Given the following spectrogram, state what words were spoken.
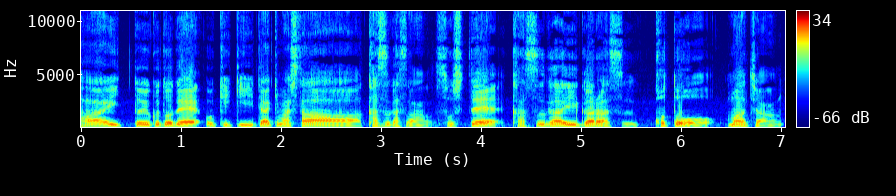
はい。ということで、お聞きいただきました。春日さん、そして、春日井ガラスこと、まー、ちゃん、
